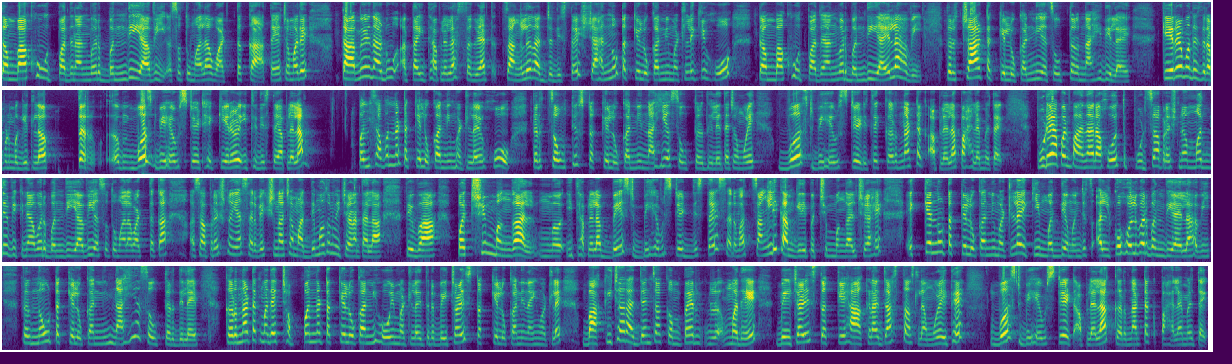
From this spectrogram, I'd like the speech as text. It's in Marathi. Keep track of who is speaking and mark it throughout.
Speaker 1: तंबाखू उत्पादनांवर बंदी यावी असं तुम्हाला वाटतं का? आता याच्यामध्ये तामिळनाडू आता इथे आपल्याला सगळ्यात चांगलं राज्य दिसतंय. शहाण्णव टक्के लोकांनी म्हटलंय की हो तंबाखू उत्पादनांवर बंदी यायला हवी. तर चार टक्के लोकांनी याचं उत्तर नाही दिलंय. केरळमध्ये जर आपण बघितलं तर वर्स्ट बिहेव स्टेट हे केरळ इथे दिसतंय आपल्याला. पंचावन्न टक्के लोकांनी म्हटलंय हो तर चौतीस टक्के लोकांनी नाही असं उत्तर दिले त्याच्यामुळे वर्स्ट बिहेव स्टेट इथे कर्नाटक आपल्याला पाहायला मिळत आहे पुढे आपण पाहणार आहोत पुढचा प्रश्न मद्य विकण्यावर बंदी यावी असं तुम्हाला वाटतं का? असा प्रश्न या सर्वेक्षणाच्या माध्यमातून विचारण्यात आला. तेव्हा पश्चिम बंगाल इथे आपल्याला बेस्ट बिहेव स्टेट दिसतंय. सर्वात चांगली कामगिरी पश्चिम बंगालची आहे. एक्क्याण्णव टक्के लोकांनी म्हटलंय की मद्य म्हणजेच अल्कोहोलवर बंदी यायला हवी. तर नऊ टक्के लोकांनी नाही असं उत्तर दिलंय. कर्नाटकमध्ये छप्पन्न टक्के टक्के लोकांनी होय म्हटलंय तर बेचाळीस टक्के लोकांनी नाही म्हटलंय. बाकीच्या राज्यांच्या कंपेअरमध्ये बेचाळीस टक्के हा आकडा जास्त असल्यामुळे इथे वर्स्ट बिहेव स्टेट आपल्याला कर्नाटक पाहायला मिळतंय.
